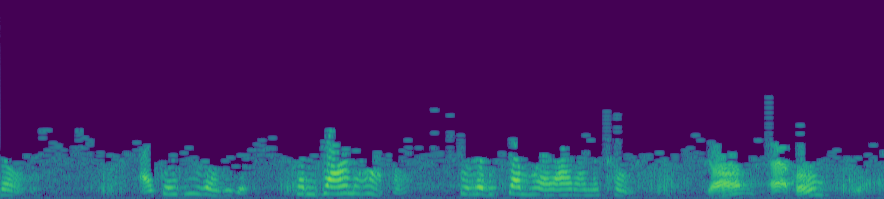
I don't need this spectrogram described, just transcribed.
No. I think he rented it from John Happel, who lives somewhere out on the coast. John Happel? Yes.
